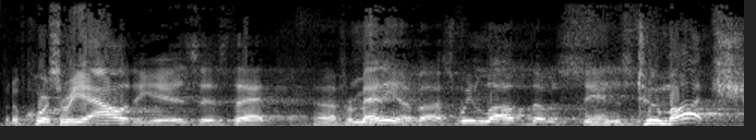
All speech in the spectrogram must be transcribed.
But of course, the reality is, is that uh, for many of us, we love those sins too much.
